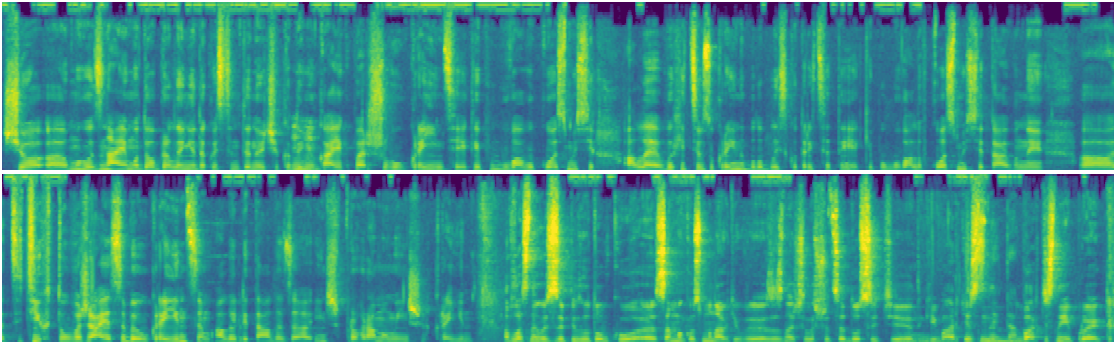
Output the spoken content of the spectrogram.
що е, ми знаємо добре Леоніда Костянтиновича Каденюка як першого українця, який побував у космосі. Але вихідців з України було близько 30, які побували в космосі. Та вони е, це ті, хто вважає себе українцем, але літали за іншими програмами інших країн. А власне, ось за підготовку е, саме космонавтів, ви зазначили, що це досить е, такий вартісний, вартісний, так. вартісний проект.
